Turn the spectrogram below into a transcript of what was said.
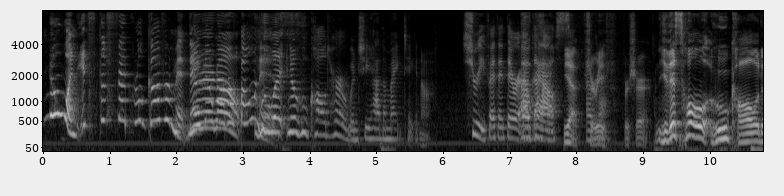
No one. It's the federal government. They know where her phone Who, wa- no, who called her when she had the mic taken off? Sharrieff. I think they were at the house. Yeah, Okay. Sharrieff, for sure. Yeah, this whole who called,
